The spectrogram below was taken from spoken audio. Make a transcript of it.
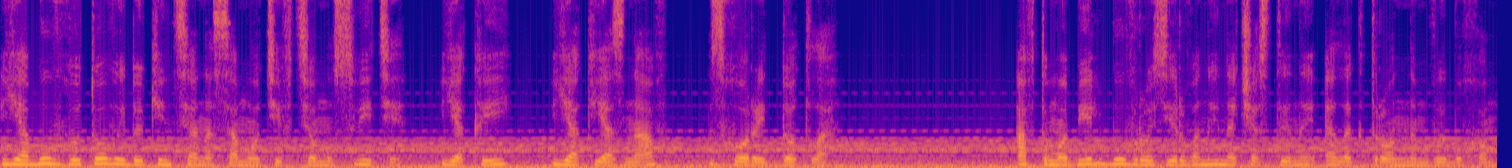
Я був готовий до кінця на самоті в цьому світі, який, як я знав, згорить дотла. Автомобіль був розірваний на частини електронним вибухом.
